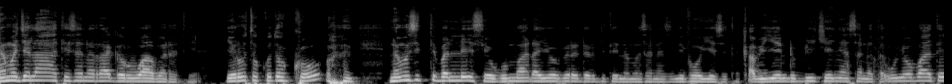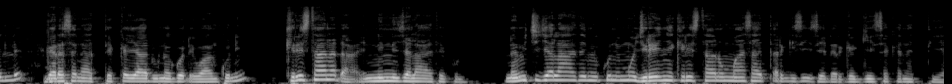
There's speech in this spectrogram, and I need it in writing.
nama jalaa hate sanarraa garuu waa barate yeroo tokko tokko nama sitti balleesse ogummaadhaan yoo bira darbite nama sanas ni fooyyessita qabiyyeen dubbii keenyaa sana ta'uu yoo baate illee gara sanaatti akka yaaduu na godhe waan kun kiristaanadha inni inni jalaa hate kun. Namichi jalaa hatame kun immoo jireenya kiristaanummaa isaatti argisiise dargaggeessa kanatti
